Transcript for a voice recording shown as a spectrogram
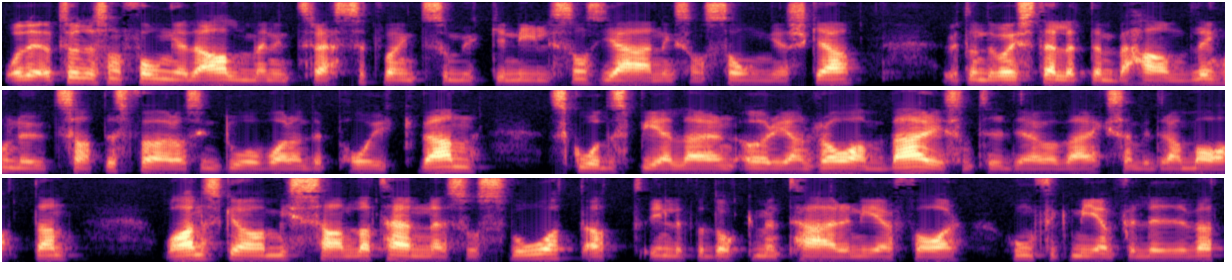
Och det, jag tror det som fångade allmänintresset var inte så mycket Nilssons gärning som sångerska utan det var istället den behandling hon utsattes för av sin dåvarande pojkvän skådespelaren Örjan Ramberg som tidigare var verksam vid Dramaten. Och han ska ha misshandlat henne så svårt att enligt vad dokumentären erfar hon fick men för livet.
